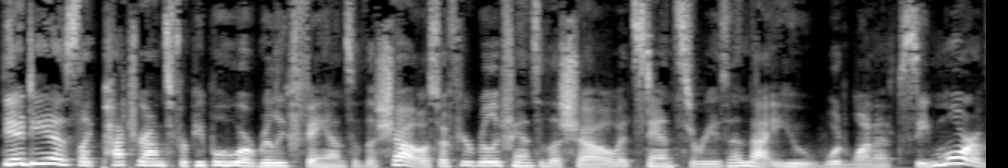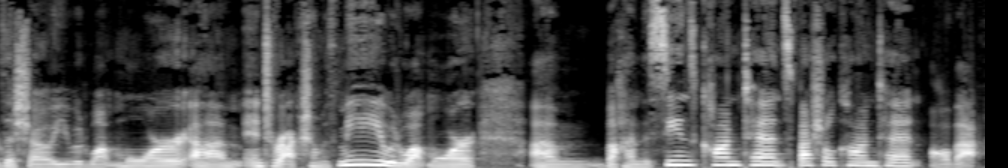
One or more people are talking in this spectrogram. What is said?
the idea is like patreons for people who are really fans of the show. So if you're really fans of the show it stands to reason that you would want to see more of the show. You would want more um, interaction with me. You would want more um, behind the scenes content special content all that.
